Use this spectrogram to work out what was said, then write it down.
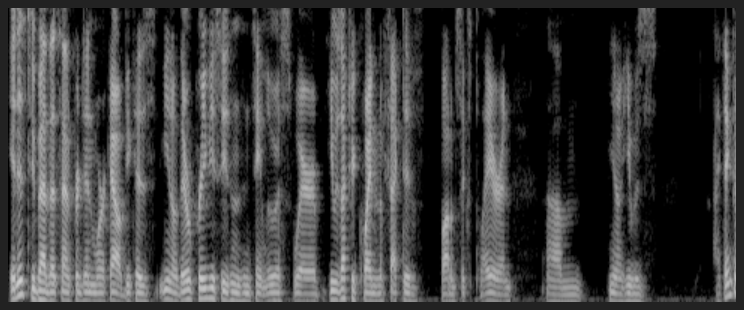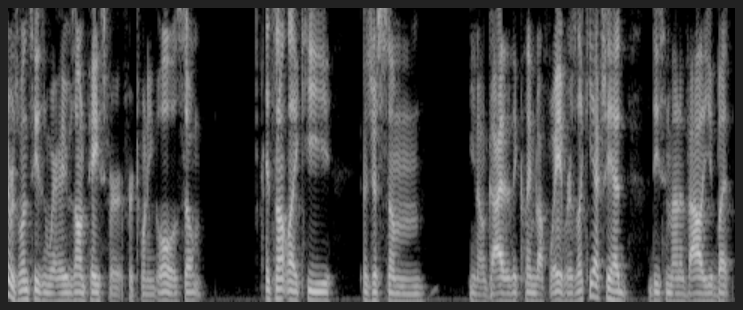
it is too bad that Sanford didn't work out because you know there were previous seasons in St. Louis where he was actually quite an effective bottom six player, and um, you know he was. I think there was one season where he was on pace for for twenty goals, so it's not like he was just some you know guy that they claimed off waivers. Like he actually had a decent amount of value, but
